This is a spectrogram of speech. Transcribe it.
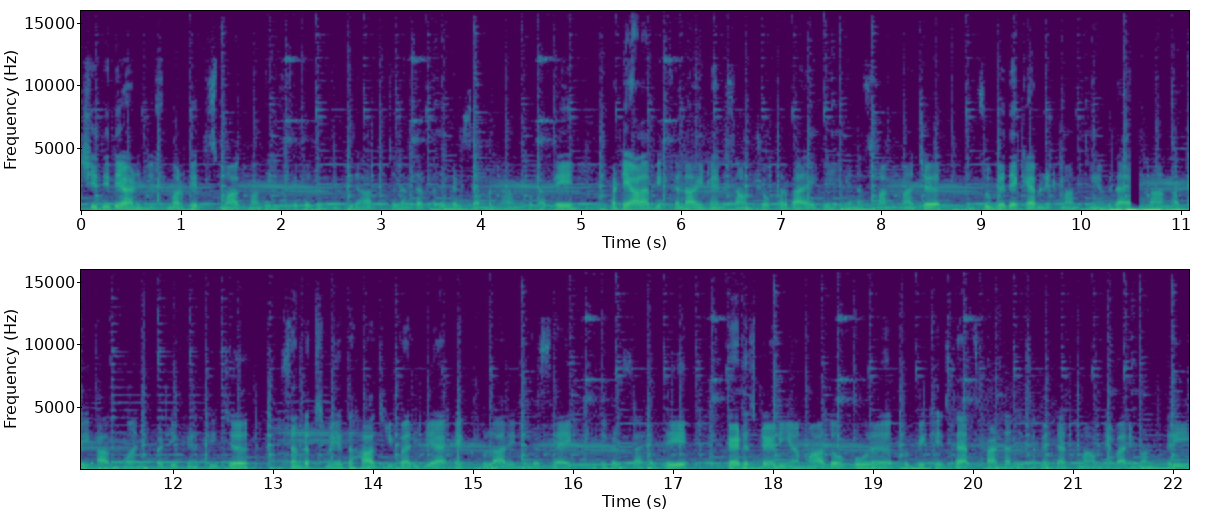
ਸ਼ਹੀਦੀ ਦਿਹਾੜੇ ਨੂੰ ਸਮਰਪਿਤ ਸਮਾਗਮਾਂ ਦੇ ਹਿੱਸੇ ਵਜੋਂ ਬੀਤੀ ਰਾਤ ਜਲੰਧਰ, ਫਤਿਹਗੜ੍ਹ ਸਾਹਿਬ, ਪਠਾਨਕੋਟ ਅਤੇ ਪਟਿਆਲਾ ਵਿਖੇ ਲਾਈਟ ਐਂਡ ਸਾਊਂਡ ਸ਼ੋਅ ਕਰਵਾਏ ਗਏ। ਇਹਨਾਂ ਸਮਾਗਮਾਂ 'ਚ ਸੂਬੇ ਦੇ ਕੈਬਨਿਟ ਮੰਤਰੀਆਂ, ਵਿਧਾਇਕਾਂ ਅਤੇ ਆਗੂਆਂ ਨੇ ਵੱਡੀ ਗਿਣਤੀ 'ਚ ਸੰਗਤ ਸਮੇਤ ਹਾਜ਼ਰੀ ਭਰੀ ਹੈ। ਇੱਕ ਬੁਲਾਰੇ ਨੇ ਦੱਸਿਆ ਹੈ ਕਿ ਫਤਿਹਗੜ੍ਹ ਸਾਹਿਬ ਦੇ ਕੈਡ ਸਟੇਡੀਅਮ ਮਾਧੋਪੁਰ ਵਿਖੇ ਸੈਰ ਸਪਾਟਾ ਤੇ ਸੱਭਿਆਚਾਰਕ ਮਾਮਲੇ ਬਾਰੇ ਮੰਤਰੀ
